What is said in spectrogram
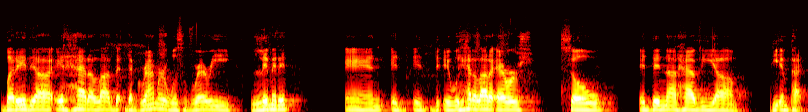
but it, uh, it had a lot, the, the grammar was very limited and it, it, it, had a lot of errors. So it did not have the, um, the impact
